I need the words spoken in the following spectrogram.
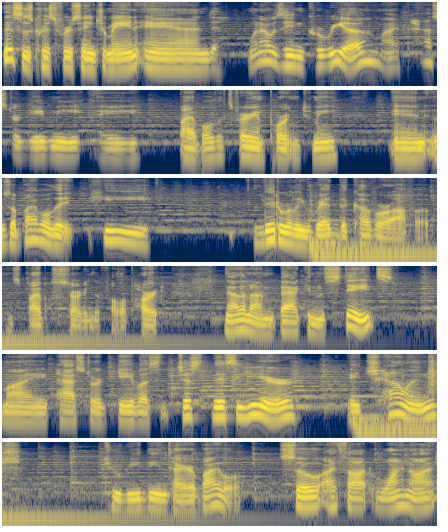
This is Christopher St. Germain, and when I was in Korea, my pastor gave me a Bible that's very important to me. And it was a Bible that he literally read the cover off of. This Bible's starting to fall apart. Now that I'm back in the States, my pastor gave us just this year a challenge to read the entire Bible. So I thought, why not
